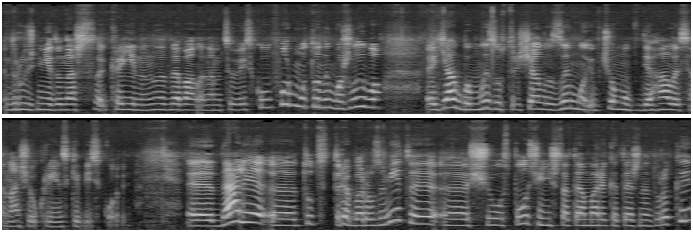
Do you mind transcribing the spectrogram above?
дружні до нас країни не надавали нам цю військову форму, то неможливо, як би ми зустрічали зиму і в чому вдягалися наші українські військові. Е, Далі е, тут треба розуміти, е, що Сполучені Штати Америки теж не дураки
